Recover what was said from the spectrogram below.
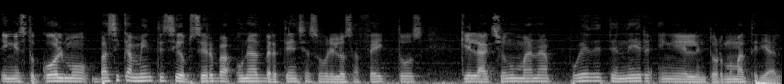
En Estocolmo, básicamente se observa una advertencia sobre los afectos que la acción humana puede tener en el entorno material.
